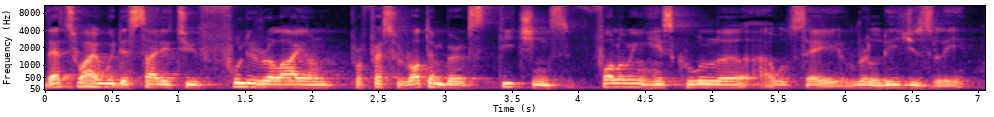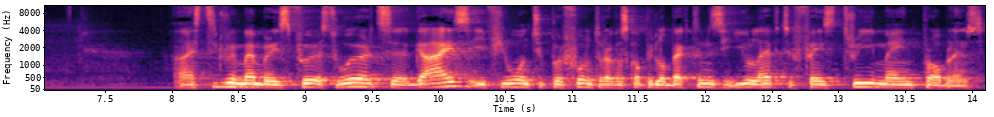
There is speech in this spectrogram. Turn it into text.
That's why we decided to fully rely on Professor Rothenberg's teachings, following his school, uh, I would say, religiously. I still remember his first words uh, Guys, if you want to perform thoracoscopic lobectomies, you'll have to face three main problems.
